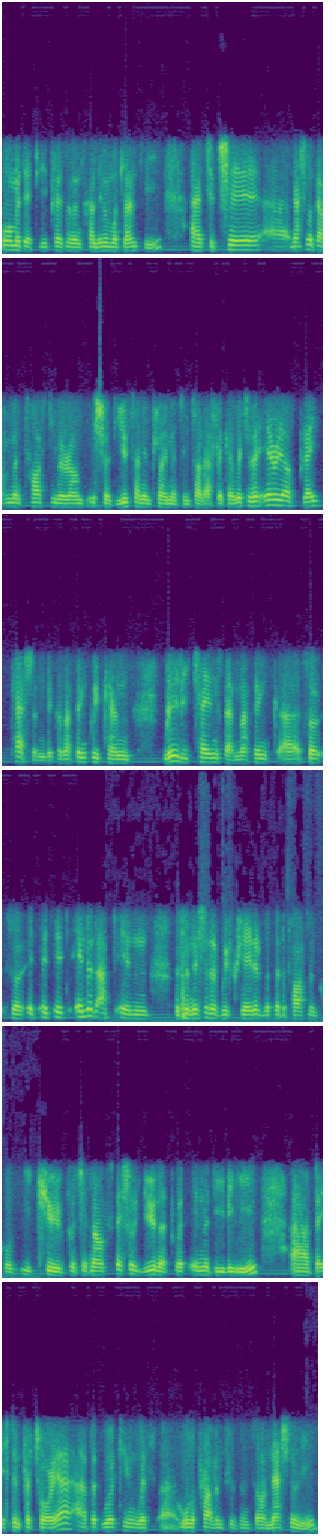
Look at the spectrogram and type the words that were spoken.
former Deputy President Kgalema Motlanthe uh, to chair a uh, national government task team around the issue of youth unemployment in South Africa, which is an area of great passion because I think we can really change that. And I think uh, so. So it, it, it, ended up in this initiative we've created with the department called eCube, which is now a special unit within the DBE, uh, based in Pretoria, uh, but working with all the provinces and so on nationally.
